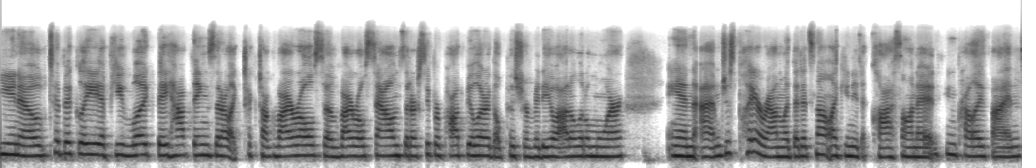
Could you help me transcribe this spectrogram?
you know, typically if you look, they have things that are like TikTok viral. So viral sounds that are super popular, they'll push your video out a little more and um, just play around with it. It's not like you need a class on it. You can probably find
